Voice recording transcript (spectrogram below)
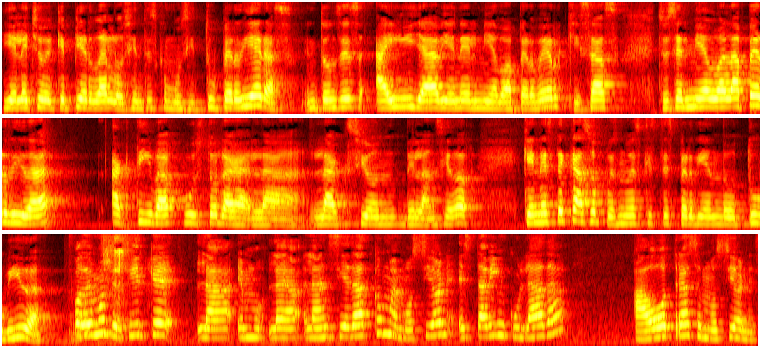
y el hecho de que pierda lo sientes como si tú perdieras. Entonces ahí ya viene el miedo a perder, quizás. Entonces el miedo a la pérdida activa justo la, la, la, acción de la ansiedad. Que en este caso, pues no es que estés perdiendo tu vida. Podemos decir que la, la, la ansiedad como emoción está vinculada a otras emociones.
